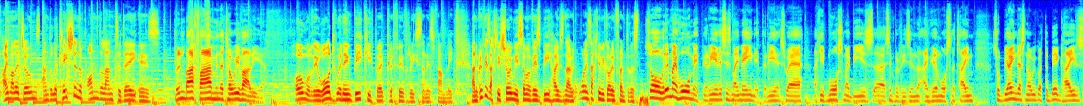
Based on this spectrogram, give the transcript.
I'm Aled Jones, and the location of On the Land today is Brynbach Farm in the Tywi Valley. Home of the award winning beekeeper Griffith Rees and his family. And Griffith's actually showing me some of his beehives now. What exactly have we got in front of us? So we're in my home apiary. This is my main apiary. It's where I keep most of my bees. Uh, simple reason that I'm here most of the time. So behind us now we've got the big hives.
